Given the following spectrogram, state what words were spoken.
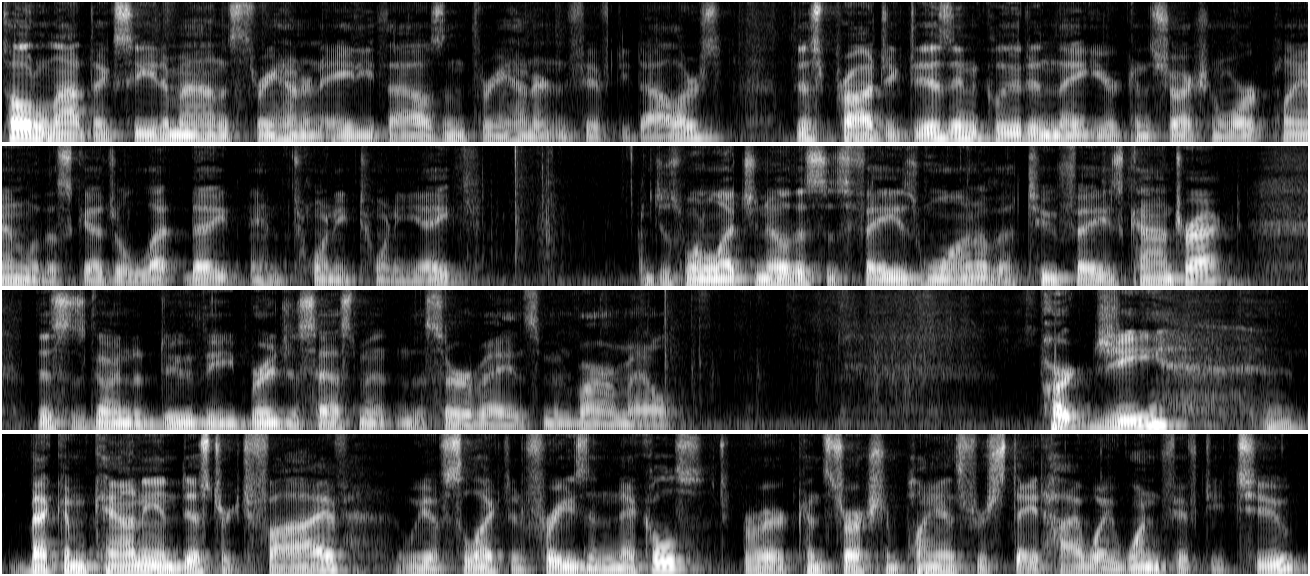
Total not to exceed amount is three hundred and eighty thousand, three hundred and fifty dollars. This project is included in the eight-year construction work plan with a scheduled let date in twenty twenty-eight. I just want to let you know this is phase one of a two-phase contract. This is going to do the bridge assessment and the survey and some environmental. Part G, Beckham County and District Five, we have selected Freese and Nichols to prepare construction plans for State Highway one fifty-two.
